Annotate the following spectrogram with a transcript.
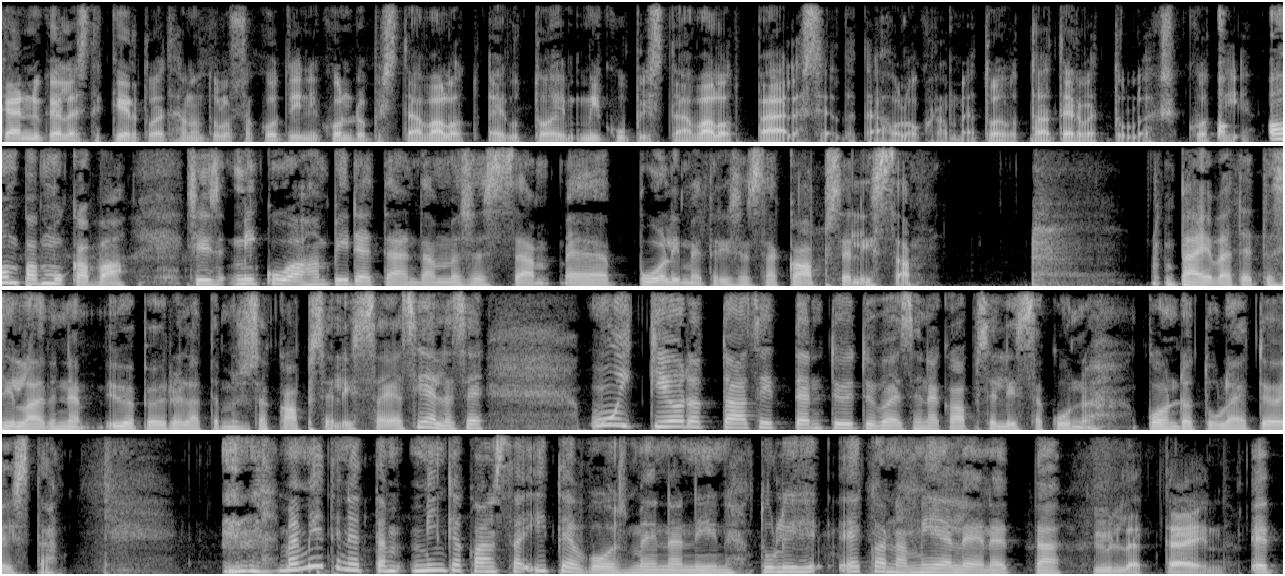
kännykällä sitten kertoo, että hän on tulossa kotiin, niin Kondo pistää valot, ei kun toi Miku pistää valot päälle sieltä tämä hologrammi ja toivottaa tervetulleeksi kotiin. Onpa mukavaa. Siis Mikuahan pidetään tämmöisessä ää, puolimetrisessä kapselissa päivät, että sillä lailla yöpöydällä tämmöisessä kapselissa. Ja siellä se muikki odottaa sitten tyytyväisenä kapselissa, kun kondo tulee töistä. Mä mietin, että minkä kanssa itse voisi mennä, niin tuli ekana mieleen, että Yllättäen, et,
